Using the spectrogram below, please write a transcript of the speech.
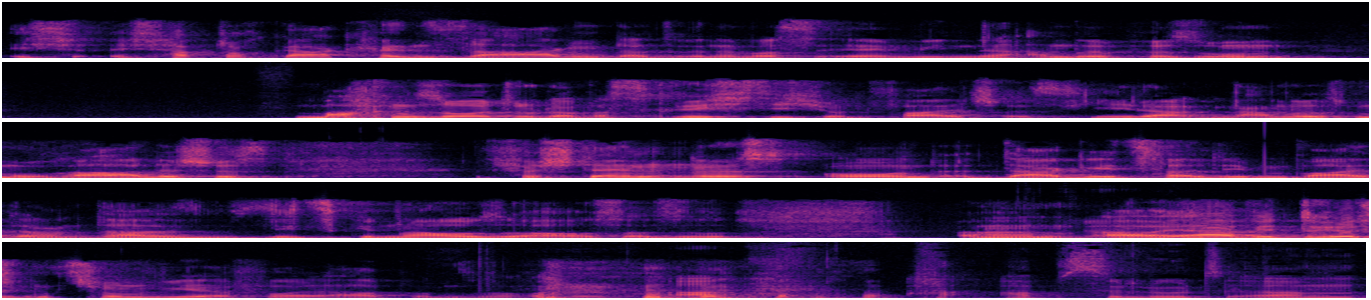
ich, ich habe doch gar kein Sagen da drin, was irgendwie eine andere Person machen sollte oder was richtig und falsch ist. Jeder hat ein anderes moralisches Verständnis und da geht es halt eben weiter und da sieht es genauso aus. Also, ähm, aber ja, wir driften schon wieder voll ab und so. Ah, absolut. Ähm,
